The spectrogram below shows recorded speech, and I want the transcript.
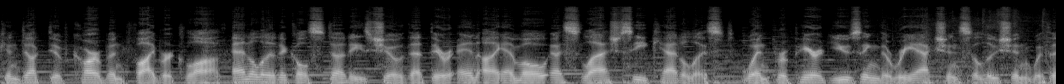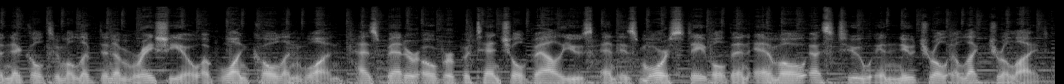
conductive carbon fiber cloth. Analytical studies show that their NIMOS-C catalyst, when prepared using the reaction solution with a nickel to molybdenum ratio of 1 colon 1, has better over potential values and is more stable than MOS2 in neutral electrolyte.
